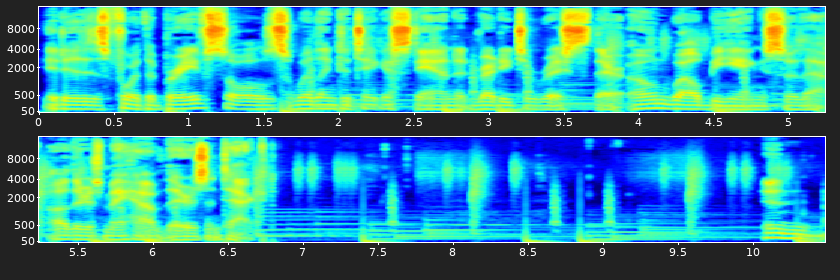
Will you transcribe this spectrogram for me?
It is for the brave souls willing to take a stand and ready to risk their own well-being so that others may have theirs intact. And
